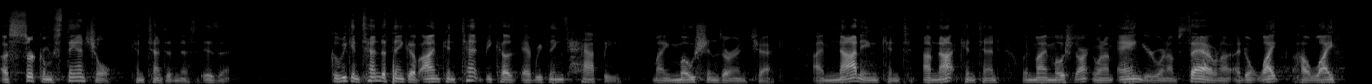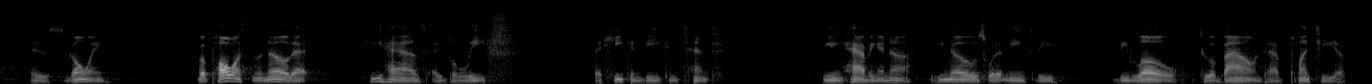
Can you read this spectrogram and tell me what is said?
a circumstantial contentedness, is it? Because we can tend to think of I'm content because everything's happy, my emotions are in check. I'm not, in cont- I'm not content when my emotions aren't, when I'm angry, when I'm sad, when I, I don't like how life is going. But Paul wants them to know that he has a belief that he can be content meaning having enough. He knows what it means to be, be low, to abound, to have plenty of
